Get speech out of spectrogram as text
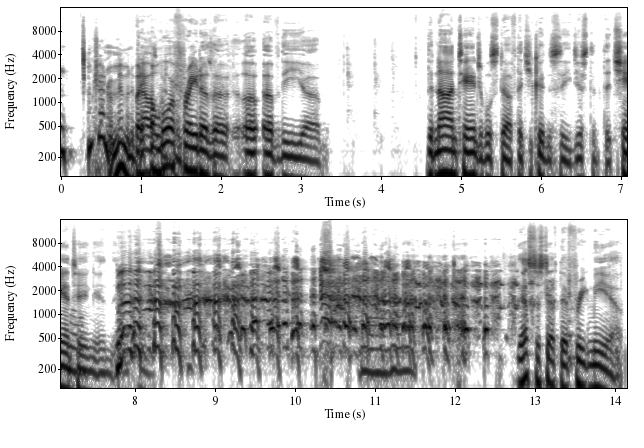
I'm trying to remember the. But I was oh, more afraid of the uh, of the uh, the non tangible stuff that you couldn't see, just the, the chanting and. That's the stuff that freaked me out.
